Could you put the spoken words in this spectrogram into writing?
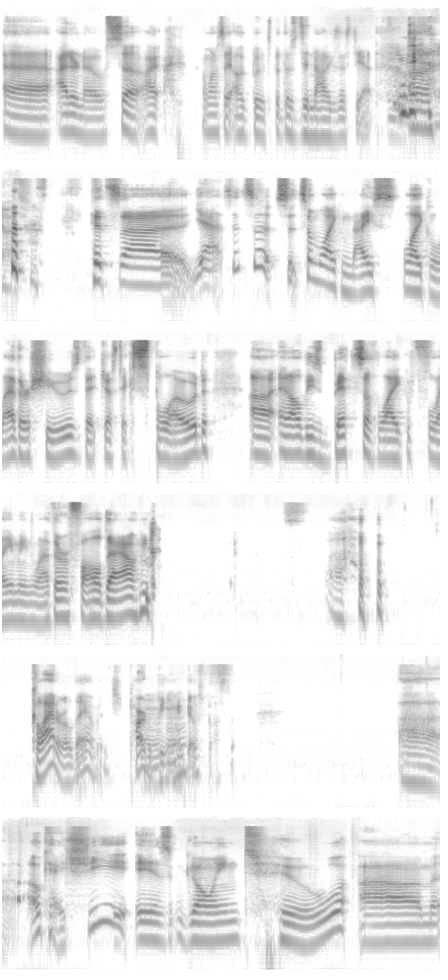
uh, I don't know. So I I want to say UGG boots, but those did not exist yet. Uh. Hits uh yeah, it's it's, a, it's some like nice like leather shoes that just explode, uh, and all these bits of like flaming leather fall down. uh, collateral damage, part of being a. Ghostbuster. Uh, okay, she is going to um,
